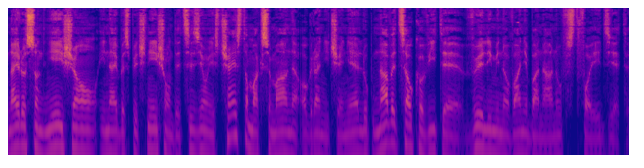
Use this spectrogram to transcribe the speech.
najrozsądniejszą i najbezpieczniejszą decyzją jest często maksymalne ograniczenie lub nawet całkowite wyeliminowanie bananów z Twojej diety.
